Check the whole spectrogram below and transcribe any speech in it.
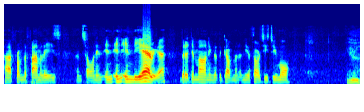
uh, from the families and so on in, in, in the area that are demanding that the government and the authorities do more. Yeah,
